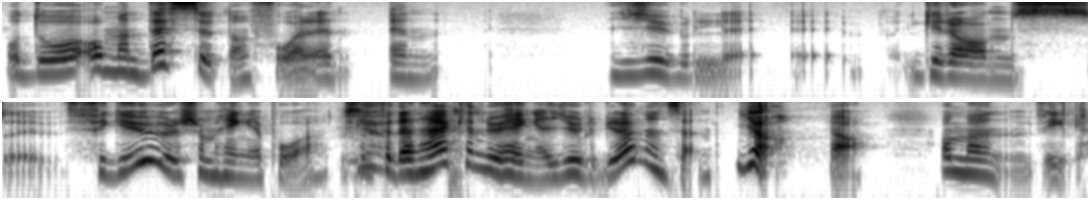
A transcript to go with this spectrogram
Och då om man dessutom får en, en julgransfigur som hänger på. Så för den här kan du hänga julgranen sen. Ja, Ja, om man vill.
